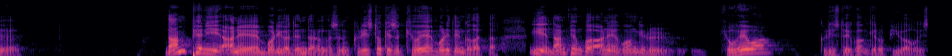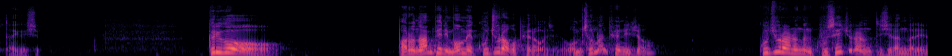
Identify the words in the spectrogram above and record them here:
예. 남편이 아내의 머리가 된다는 것은 그리스도께서 교회의 머리된 것 같다. 이 남편과 아내의 관계를 교회와 그리스도의 관계로 비유하고 있다 이것이죠. 그리고 바로 남편이 몸의 구주라고 표현하고 있어요. 엄청난 표현이죠. 구주라는 건 구세주라는 뜻이란 말이에요.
